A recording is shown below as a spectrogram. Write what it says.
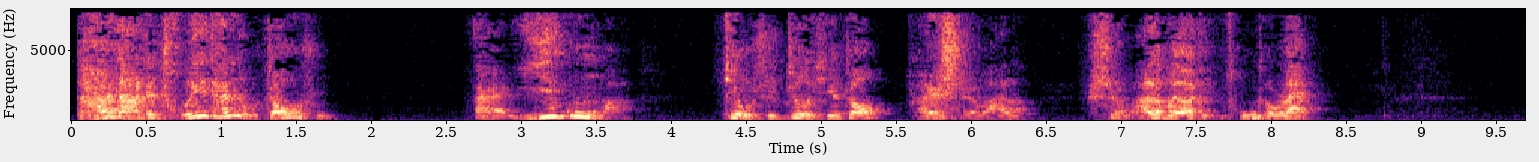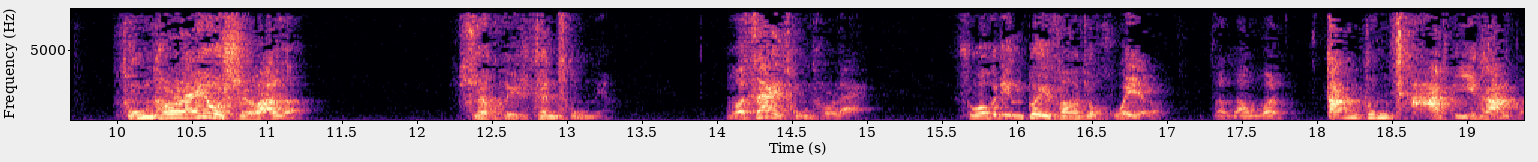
打着打着，锤他有招数，哎，一共啊就是这些招全使完了，使完了不要紧，从头来，从头来又使完了。薛奎是真聪明，我再从头来，说不定对方就会了。怎么我？当中插他一杠子，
